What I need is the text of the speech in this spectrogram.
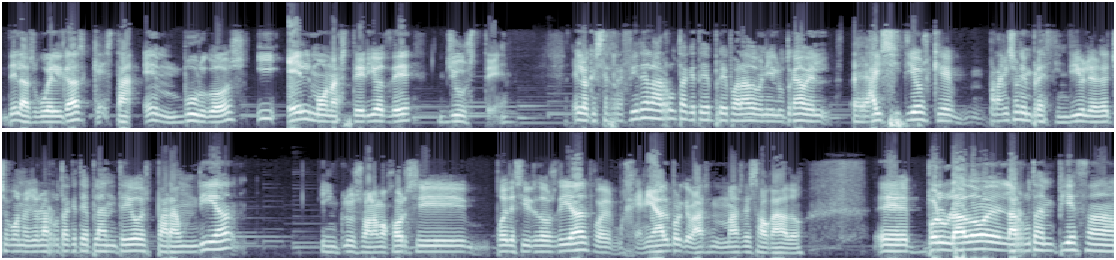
de las Huelgas, que está en Burgos, y el Monasterio de Yuste. En lo que se refiere a la ruta que te he preparado en Ilutravel, eh, hay sitios que para mí son imprescindibles. De hecho, bueno, yo la ruta que te planteo es para un día. Incluso a lo mejor si puedes ir dos días, pues genial porque vas más desahogado. Eh, por un lado, la ruta empieza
